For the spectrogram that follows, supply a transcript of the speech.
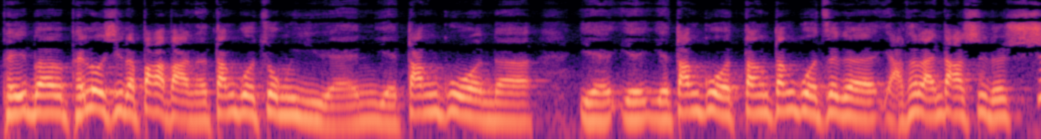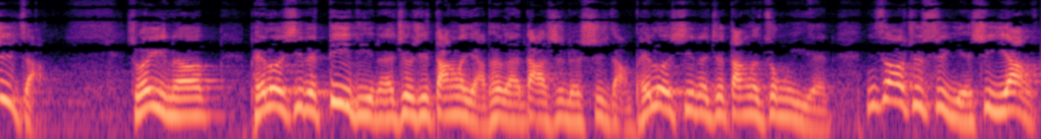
裴呃裴洛西的爸爸呢，当过众议员，也当过呢，也也也当过当当过这个亚特兰大市的市长。所以呢，裴洛西的弟弟呢就去当了亚特兰大市的市长，裴洛西呢就当了众议员。你知道，就是也是一样。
